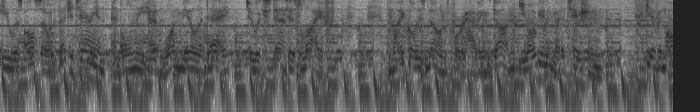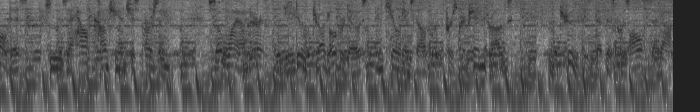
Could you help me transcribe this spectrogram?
He was also a vegetarian and only had one meal a day to extend his life. Michael is known for having done yoga and meditation. Given all this, he was a health conscientious person. So why on earth would he do a drug overdose and kill himself with prescription drugs? The truth is that this was all set up,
